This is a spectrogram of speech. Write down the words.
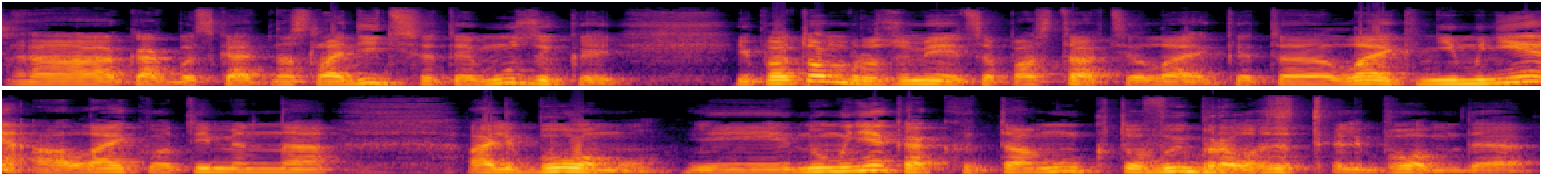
как бы сказать, насладитесь этой музыкой. И потом, разумеется, поставьте лайк. Это лайк не мне, а лайк вот именно альбому. И, ну, мне, как тому, кто выбрал этот альбом, да.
